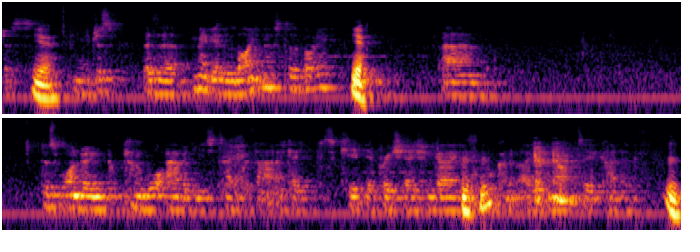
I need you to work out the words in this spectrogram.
Just yeah. You know, just there's a maybe a lightness to the body. Yeah. Um, just wondering kind of what avenue to take with that. Okay, to keep the appreciation going, mm-hmm. kind of open up to kind of mm.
